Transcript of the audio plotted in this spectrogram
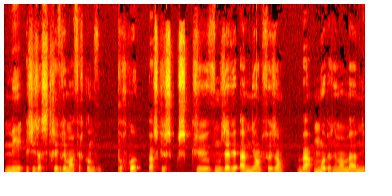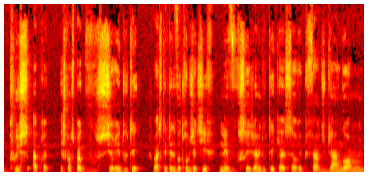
mais je les inciterai vraiment à faire comme vous. Pourquoi? Parce que ce que vous nous avez amené en le faisant, bah, moi personnellement, m'a amené plus après. Et je pense pas que vous seriez douté. Bah, C'était peut-être votre objectif, mais vous ne serez jamais douté que ça aurait pu faire du bien à un grand monde.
